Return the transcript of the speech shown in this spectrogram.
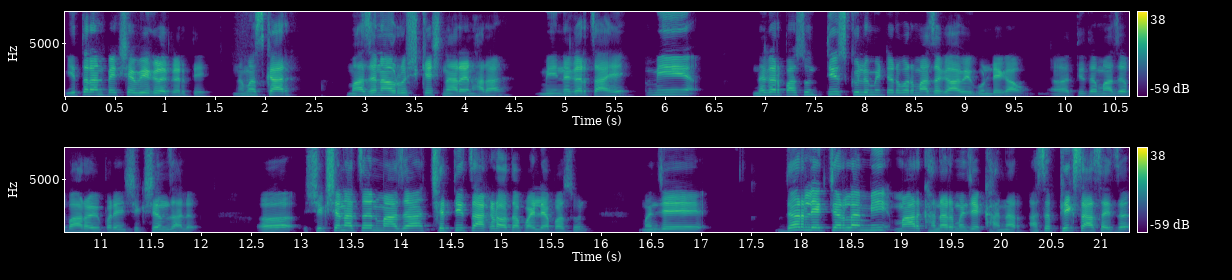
इतरांपेक्षा वेगळं करते. नमस्कार. माझं नाव ऋषिकेश नारायण हराळ. मी नगरचा आहे. मी नगरपासून तीस किलोमीटरवर माझं गाव आहे गुंडेगाव. तिथं माझं बारावीपर्यंत शिक्षण झालं. शिक्षणाचं माझा छत्तीचा आकडा होता पहिल्यापासून. म्हणजे दर लेक्चरला मी मार खाणार म्हणजे खाणार असं फिक्स असायचं.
